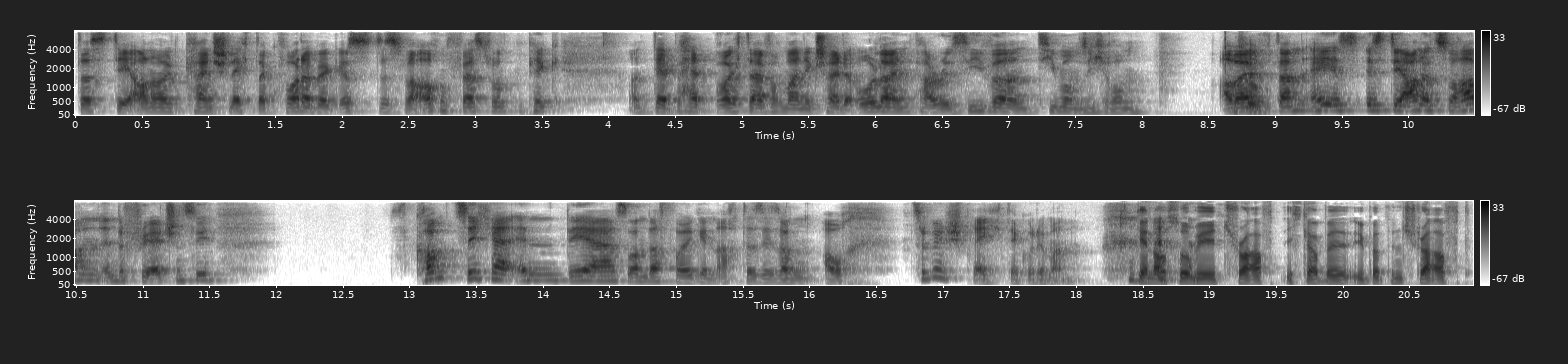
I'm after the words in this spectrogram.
dass der Arnold kein schlechter Quarterback ist. Das war auch ein First-Runden-Pick und der bräuchte einfach mal eine gescheite O-Line, ein paar Receiver, ein Team um sich herum. Aber also, dann, hey, ist, ist der Arnold zu haben in der Free Agency? Kommt sicher in der Sonderfolge nach der Saison auch zu Gespräch, der gute Mann. Genau, so wie Draft. Ich glaube, über den Draft,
